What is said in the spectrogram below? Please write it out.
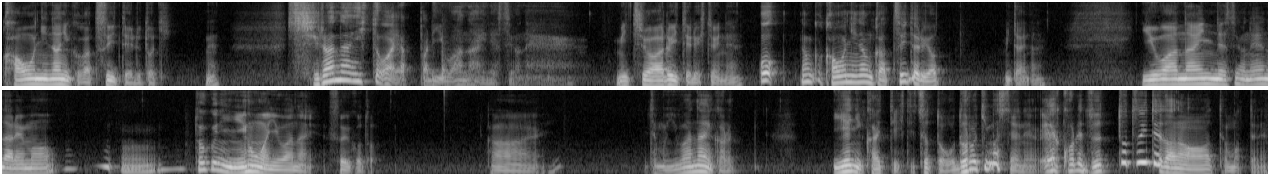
顔に何かがついている時。ね。知らない人はやっぱり言わないですよね。道を歩いてる人にね「おなんか顔になんかついてるよ」みたいなね。言わないんですよね誰も、うん、特に日本は言わない。そういうこと。はい。でも言わないから家に帰ってきてちょっと驚きましたよね。えこれずっとついてたなって思ってね。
